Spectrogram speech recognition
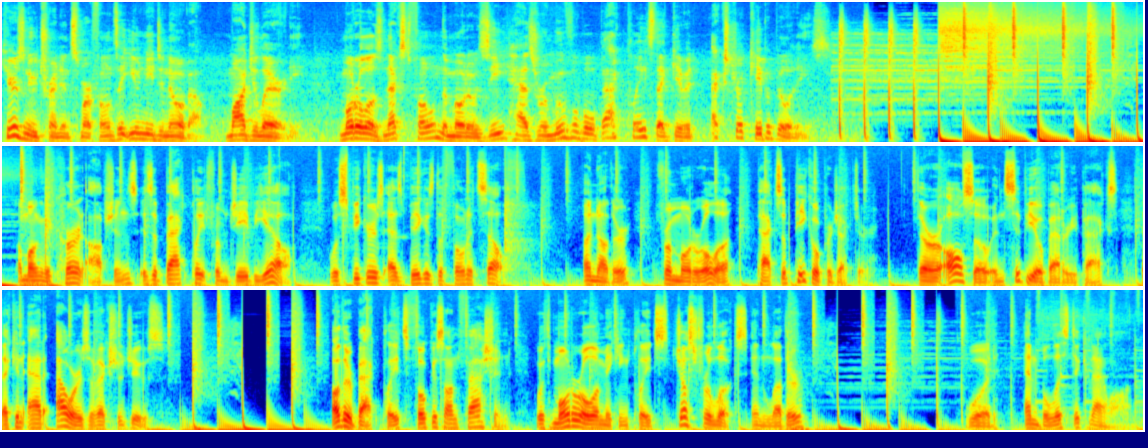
Here's a new trend in smartphones that you need to know about modularity. Motorola's next phone, the Moto Z, has removable backplates that give it extra capabilities. Among the current options is a backplate from JBL with speakers as big as the phone itself. Another, from Motorola, packs a Pico projector. There are also Incipio battery packs that can add hours of extra juice. Other backplates focus on fashion, with Motorola making plates just for looks in leather, wood, and ballistic nylon.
